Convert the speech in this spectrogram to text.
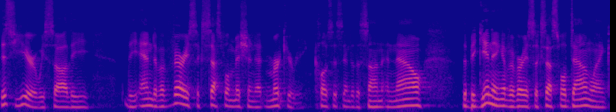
this year we saw the the end of a very successful mission at Mercury, closest into the sun, and now the beginning of a very successful downlink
